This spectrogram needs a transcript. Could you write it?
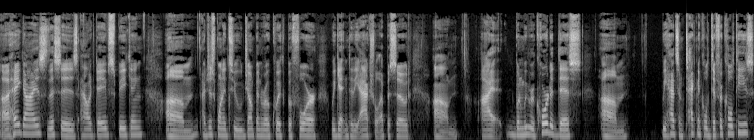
Uh, hey guys, this is Alec Dave speaking. Um, I just wanted to jump in real quick before we get into the actual episode. Um, I when we recorded this, um, we had some technical difficulties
